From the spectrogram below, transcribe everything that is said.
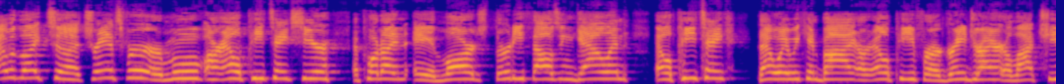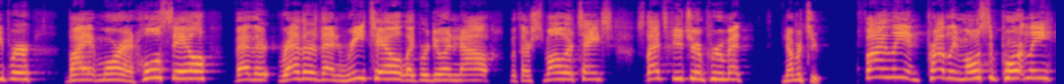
I would like to transfer or move our LP tanks here and put in a large 30,000 gallon LP tank. That way we can buy our LP for our grain dryer a lot cheaper, buy it more at wholesale rather, rather than retail like we're doing now with our smaller tanks. So that's future improvement number two. Finally, and probably most importantly,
